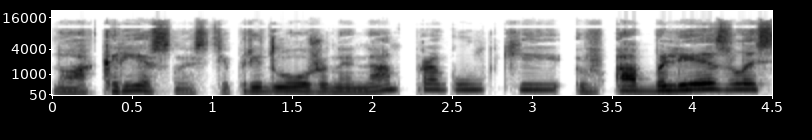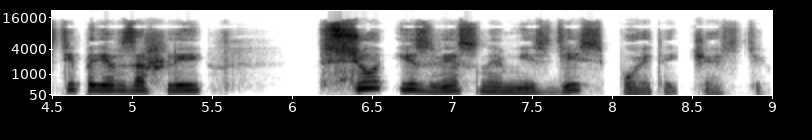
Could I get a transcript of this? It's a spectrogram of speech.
но окрестности, предложенные нам прогулки, в облезлости превзошли все известное мне здесь по этой части.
